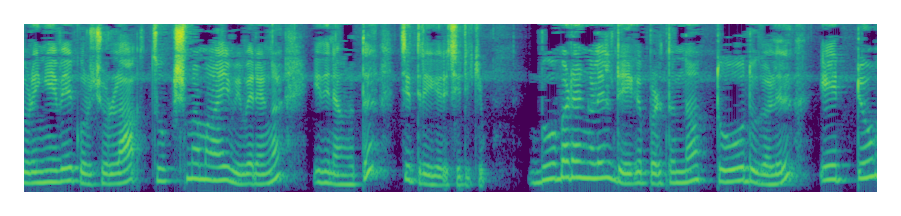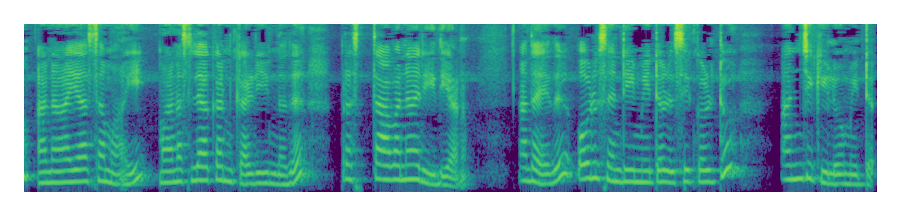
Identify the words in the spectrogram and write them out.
തുടങ്ങിയവയെക്കുറിച്ചുള്ള സൂക്ഷ്മമായ വിവരങ്ങൾ ഇതിനകത്ത് ചിത്രീകരിച്ചിരിക്കും. ഭൂപടങ്ങളിൽ രേഖപ്പെടുത്തുന്ന തോതുകളിൽ ഏറ്റവും അനായാസമായി മനസ്സിലാക്കാൻ കഴിയുന്നത് പ്രസ്താവന രീതിയാണ്. അതായത് ഒരു സെന്റിമീറ്റർ ഇസിക്വൽ ടു അഞ്ച് കിലോമീറ്റർ.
